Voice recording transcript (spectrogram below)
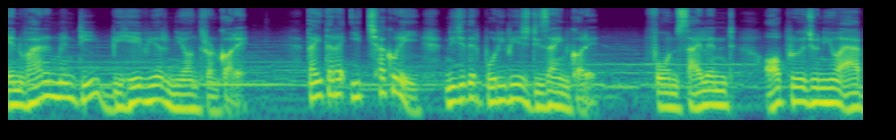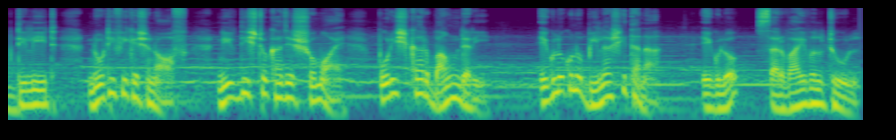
এনভায়রনমেন্টই বিহেভিয়ার নিয়ন্ত্রণ করে। তাই তারা ইচ্ছা করেই নিজেদের পরিবেশ ডিজাইন করে। ফোন সাইলেন্ট অপ্রয়োজনীয় অ্যাপ ডিলিট নোটিফিকেশন অফ নির্দিষ্ট কাজের সময়, পরিষ্কার বাউন্ডারি এগুলো কোনো বিলাসিতা না। এগুলো সার্ভাইভাল টুল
